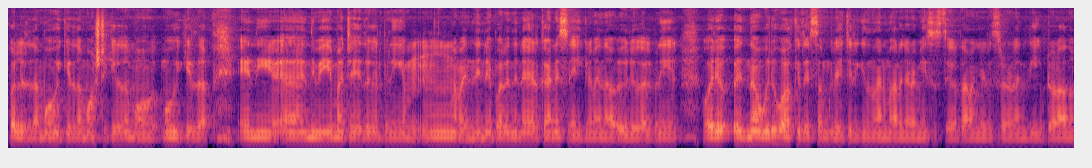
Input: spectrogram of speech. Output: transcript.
കൊല്ലരുത് മോഹിക്കരുത് മോഷ്ടിക്കരുത് മോഹിക്കരുത് എന്നീ എന്നിവയും മറ്റേത് കൽപ്പനയും നിന്നെ പോലെ നിന്റെ അയൽക്കാരനെ സ്നേഹിക്കണമെന്ന ഒരു കൽപ്പനയിൽ ഒരു എന്ന ഒരു വാക്യത്തിൽ സംഗ്രഹിച്ചിരിക്കുന്നു. നന്മ പറഞ്ഞ രമേ സസ്യകർത്താവങ്ങളുടെ സ്ത്രീകൾ അനുഗ്രഹിക്കപ്പെട്ടവളാണ്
